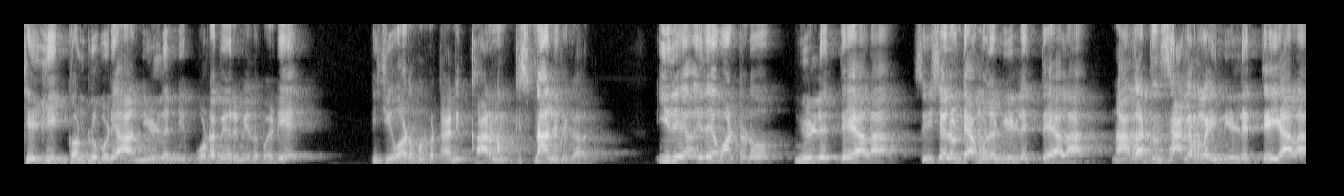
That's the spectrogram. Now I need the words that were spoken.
తెగి గండ్లు పడి ఆ నీళ్ళన్నీ బుడమేరు మీద పడి విజయవాడ మునగటానికి కారణం కృష్ణానది కాదు. ఇదే ఇదేమంటాడు? నీళ్ళు ఎత్తేయాలా శ్రీశైలం డ్యాములో నీళ్ళు ఎత్తేయాలా నాగార్జున సాగర్లో నీళ్ళు ఎత్తేయాలా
